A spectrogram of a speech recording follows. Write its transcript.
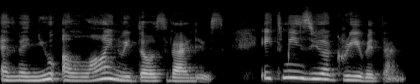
And when you align with those values, it means you agree with them.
